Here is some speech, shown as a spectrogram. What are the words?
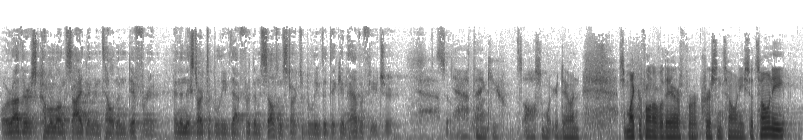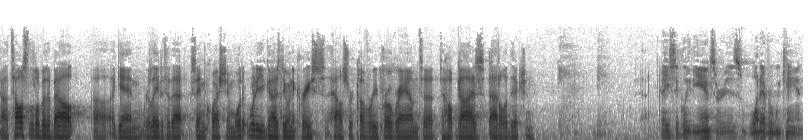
or others come alongside them and tell them different. And then they start to believe that for themselves and start to believe that they can have a future. So. Yeah, thank you. It's awesome what you're doing. So, microphone over there for Chris and Tony. So, Tony, uh, tell us a little bit about, uh, again, related to that same question. What, what are you guys doing at Grace House Recovery Program to, to help guys battle addiction? Basically, the answer is whatever we can.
